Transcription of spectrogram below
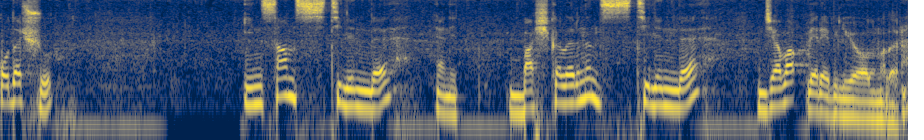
O da şu. İnsan stilinde yani başkalarının stilinde cevap verebiliyor olmaları.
